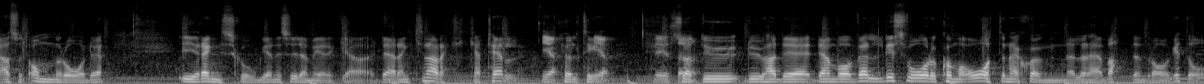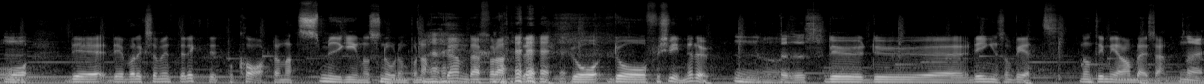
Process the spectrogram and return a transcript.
alltså ett område i regnskogen i Sydamerika där en knarkkartell Ja, höll till. ja, är Så att du, du hade, den var väldigt svår att komma åt den här sjön eller det här vattendraget då. Mm. Och det, det var liksom inte riktigt på kartan att smyga in och sno den på natten därför att eh, då, då försvinner du. Mm, precis. Du, du. eh, Det är ingen som vet någonting mer om dig sen. Nej.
